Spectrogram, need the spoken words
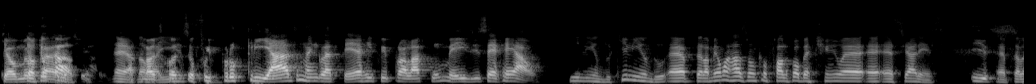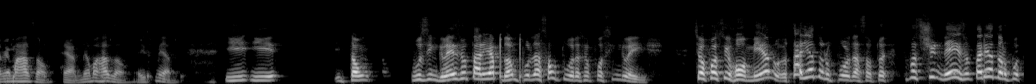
Que é o meu que é o caso. caso. É, Afinal não, de contas, eu fui procriado na Inglaterra e fui para lá com um mês, isso é real. Que lindo, que lindo. É pela mesma razão que eu falo que o Albertinho é, é, é cearense. Isso. É pela mesma razão. É a mesma razão, é isso mesmo. E, e então, os ingleses eu estaria dando pulo dessa altura se eu fosse inglês. Se eu fosse romeno, eu estaria dando pulo dessa altura. Se eu fosse chinês, eu estaria dando pulo.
